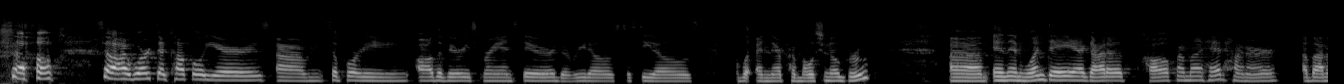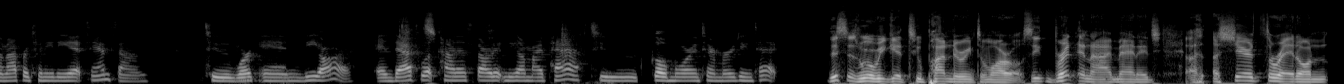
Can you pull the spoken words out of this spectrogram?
so, so I worked a couple years um, supporting all the various brands there, Doritos, Tostitos, and their promotional group. Um, and then one day I got a call from a headhunter about an opportunity at Samsung to work in VR. And that's what kind of started me on my path to go more into emerging tech. This is where we get to pondering tomorrow. See, Brent and I manage a, a shared thread on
